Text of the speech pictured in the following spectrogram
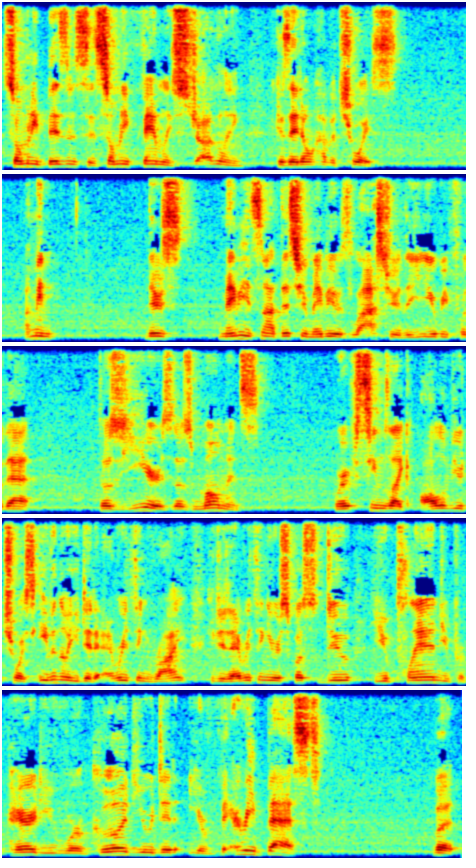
So many businesses, so many families struggling because they don't have a choice. I mean, there's maybe it's not this year, maybe it was last year, the year before that. Those years, those moments where it seems like all of your choice, even though you did everything right, you did everything you were supposed to do, you planned, you prepared, you were good, you did your very best, but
